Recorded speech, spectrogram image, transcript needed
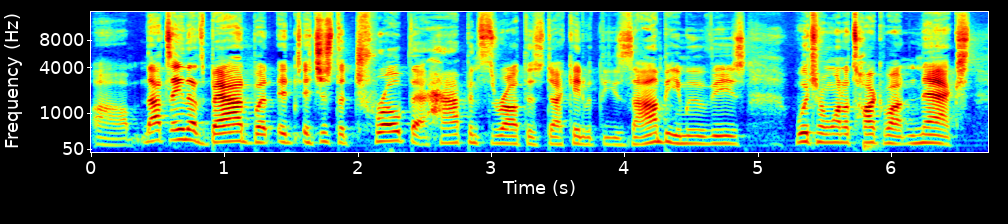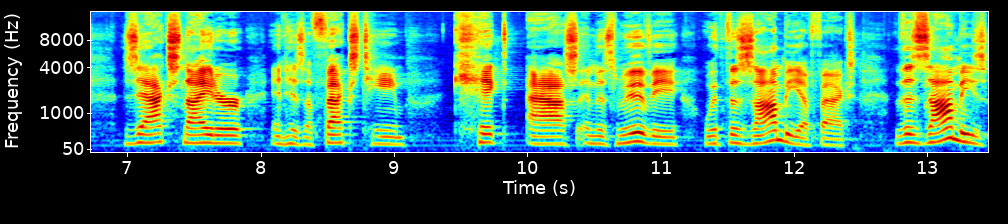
Um, not saying that's bad, but it, it's just a trope that happens throughout this decade with these zombie movies, which I want to talk about next. Zack Snyder and his effects team kicked ass in this movie with the zombie effects. The zombies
